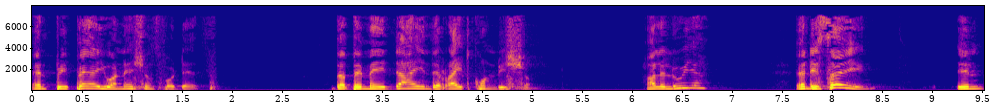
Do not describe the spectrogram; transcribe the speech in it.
and prepare your nations for death. That they may die in the right condition. Hallelujah. And he's saying in,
